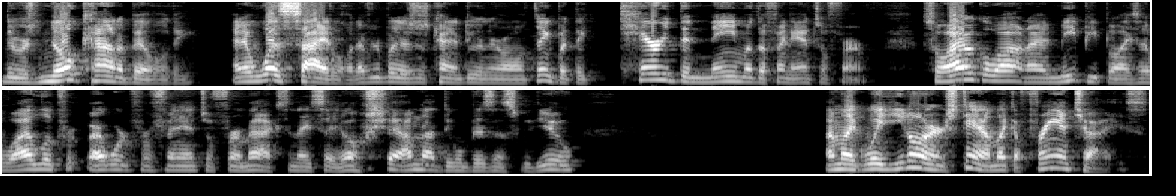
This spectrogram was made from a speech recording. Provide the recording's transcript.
there was no accountability, and it was siloed. Everybody was just kind of doing their own thing, but they carried the name of the financial firm. So I would go out and I would meet people. And I said, "Well, I look for. I work for financial firm X," and they say, "Oh shit, I'm not doing business with you." I'm like, "Wait, you don't understand. I'm like a franchise.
